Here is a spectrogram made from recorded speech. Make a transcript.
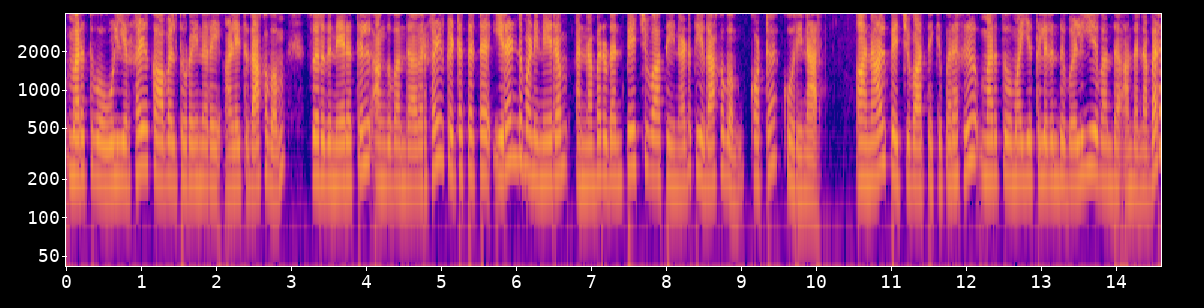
மருத்துவ ஊழியர்கள் காவல்துறையினரை அழைத்ததாகவும் சிறிது நேரத்தில் அங்கு வந்த அவர்கள் கிட்டத்தட்ட இரண்டு மணி நேரம் அந்நபருடன் பேச்சுவார்த்தை நடத்தியதாகவும் கொட்ட கூறினார். ஆனால் பேச்சுவார்த்தைக்கு பிறகு மருத்துவ மையத்திலிருந்து வெளியே வந்த அந்த நபர்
